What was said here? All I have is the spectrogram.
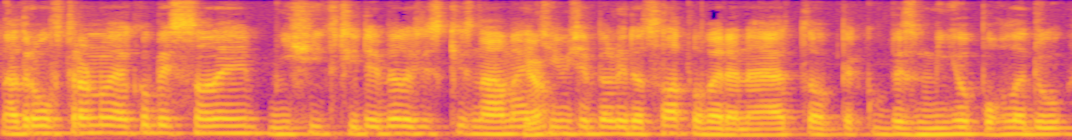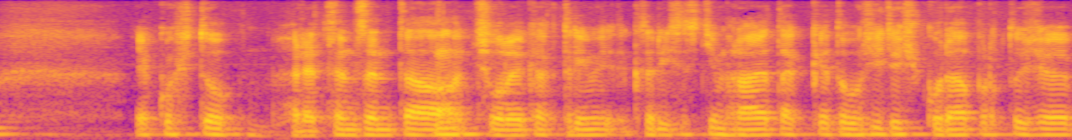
Na druhou stranu, jakoby Sony nižší třídy byly vždycky známé jo. tím, že byly docela povedené. To jakoby z mýho pohledu jakožto recenzenta hmm. člověka, který, který si s tím hraje, tak je to určitě škoda, protože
